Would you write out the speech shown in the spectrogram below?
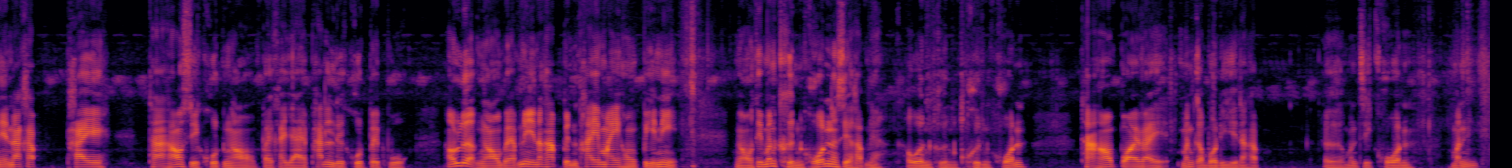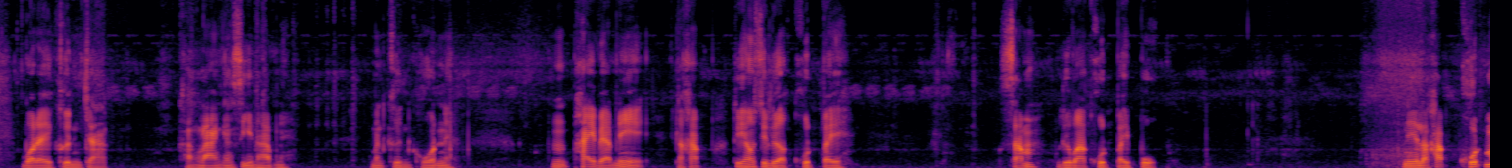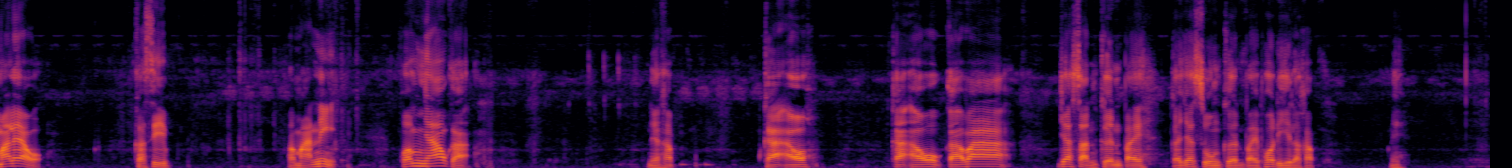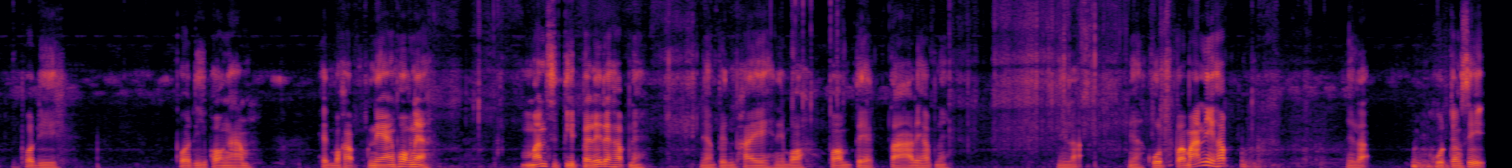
นี่นะครับไผ่ถ้าเฮาสิขุดเงาไปขยายพันธุ์หรือขุดไปปลูกเฮาเลือกเงาแบบนี้นะครับ เป็นไผ่ไม้ของปีนี้เงาที่มันขึ้นโค้นนะเสียครับเนี่ยเขาเอิ้นขึ้นขึ้นโค้น ถ้าเฮาปล่อยไว้มันก็บ่ดีนะครับ เออมันสิโคนมันบ่ได้ขึ้นจากข้างล่างจังซี่นะครับเนี่ยมันขึ้นโค้นเนี่ยไผ่แบบนี้แหละครับ ที่เฮาสิเลือกขุดไป ซ้ำหรือว่าขุดไปปลูก นี่แหละครับขุดมาแล้วกระสิบประมาณนี้ ความยาวกะเนี่ยครับกะเอากะเอากะว่าอย่าสั่นเกินไปกะอย่าสูงเกินไปพอดีแหละครับนี่พอดีพอดีพองาม เห็นบ่ครับแหนงพวกเนี่ยมันสิติดไปเลยนะครับเนี่ยเนี่ยเป็นไผ่เนี่ยบ่พร้อมแตกตาเลยครับเนี่ยนี่แหละเนี่ยขุดประมาณนี้ครับ นี่แหละ ขุดจังสิ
